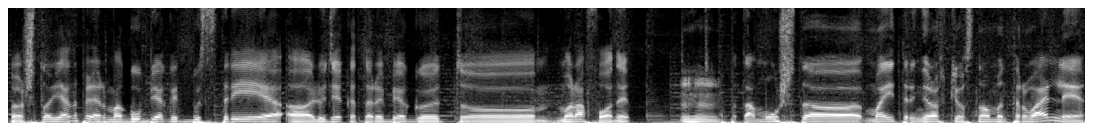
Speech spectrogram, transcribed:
э, что я, например, могу бегать быстрее э, людей, которые бегают э, марафоны Мгм. потому что мои тренировки в основном интервальные,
